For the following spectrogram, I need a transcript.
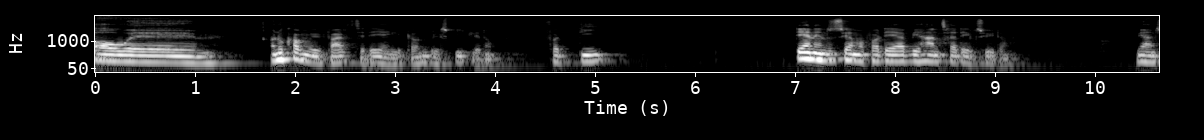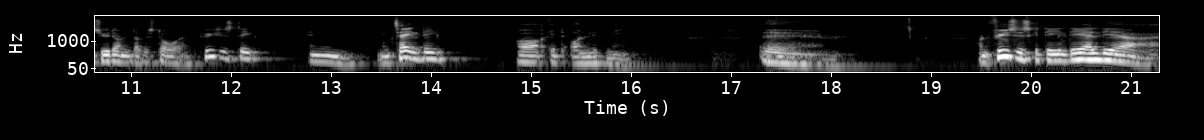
Og, øh, og nu kommer vi faktisk til det, jeg egentlig godt vil speak lidt om. Fordi det han interesserer mig for, det er, at vi har en tredelt sygdom. Vi har en sygdom, der består af en fysisk del, en mental del og et åndeligt men. Øh, og den fysiske del, det er alle de her øh,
